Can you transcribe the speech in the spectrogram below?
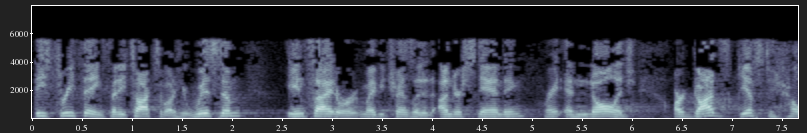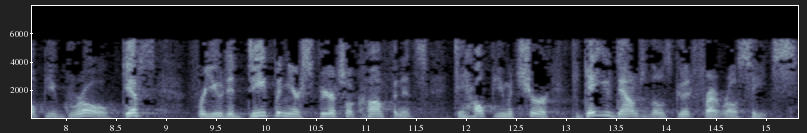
These three things that he talks about here wisdom, insight, or it might be translated understanding, right, and knowledge are God's gifts to help you grow. Gifts for you to deepen your spiritual confidence, to help you mature, to get you down to those good front row seats.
